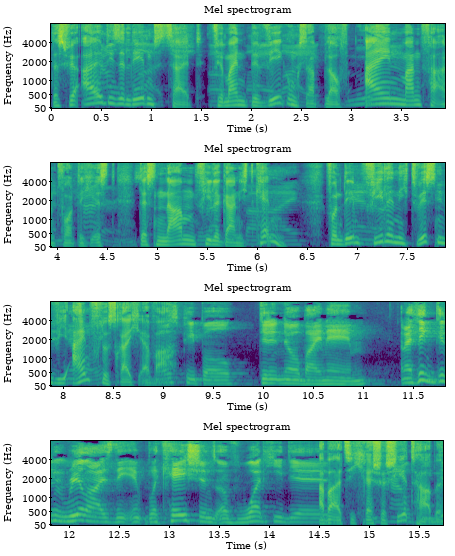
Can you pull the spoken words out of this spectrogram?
dass für all diese Lebenszeit, für meinen Bewegungsablauf ein Mann verantwortlich ist, dessen Namen viele gar nicht kennen, von dem viele nicht wissen, wie einflussreich er war. Aber als ich recherchiert habe,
